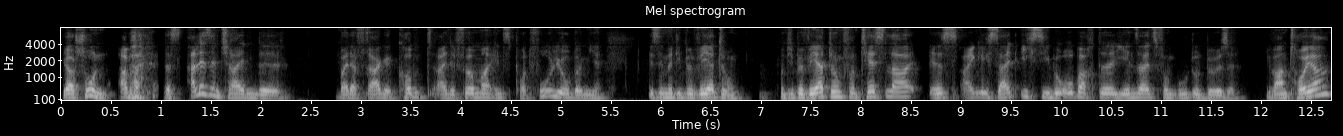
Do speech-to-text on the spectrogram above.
Ja, schon. Aber das alles Entscheidende bei der Frage, kommt eine Firma ins Portfolio bei mir, ist immer die Bewertung. Und die Bewertung von Tesla ist eigentlich, seit ich sie beobachte, jenseits von Gut und Böse. Die waren teuer,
